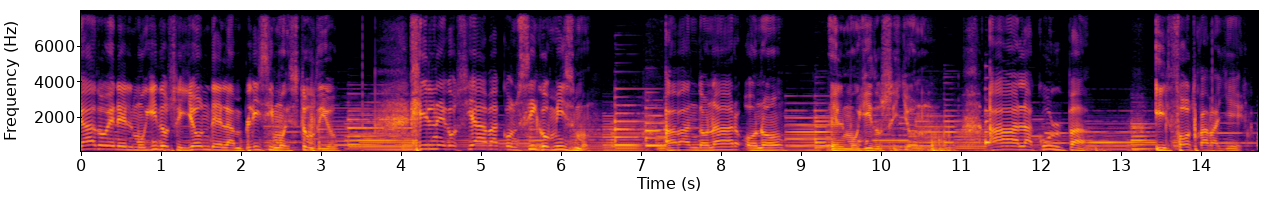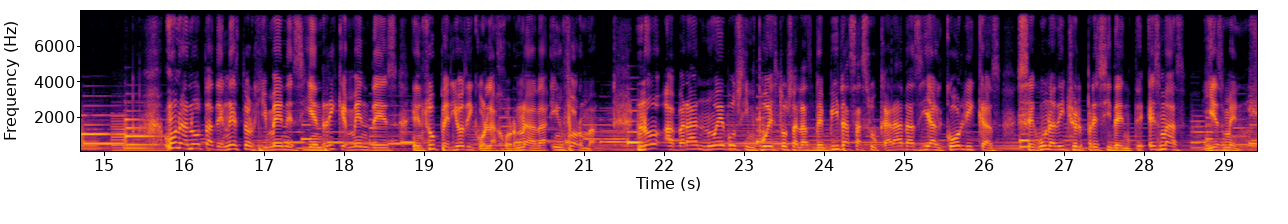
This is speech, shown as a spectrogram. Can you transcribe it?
Abrigado en el mullido sillón del amplísimo estudio, Gil negociaba consigo mismo abandonar o no el mullido sillón. A la culpa, il faut travailler. Una nota de Néstor Jiménez y Enrique Méndez en su periódico La Jornada informa, no habrá nuevos impuestos a las bebidas azucaradas y alcohólicas, según ha dicho el presidente. Es más, y es menos.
